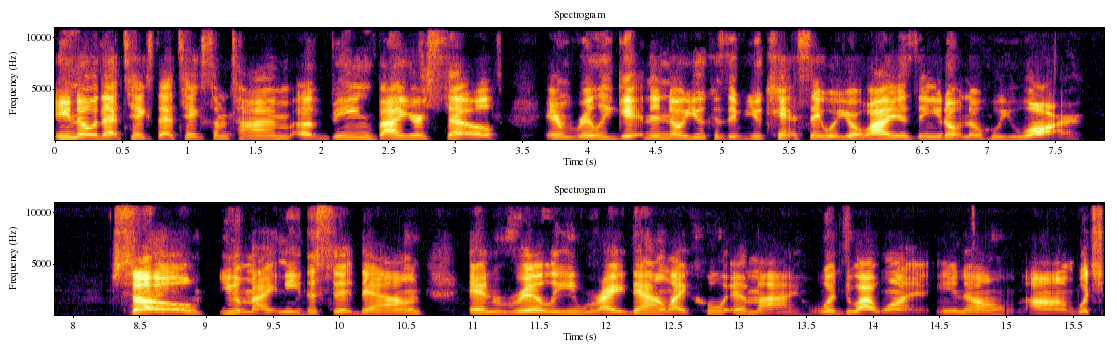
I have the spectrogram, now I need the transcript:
You know that takes that takes some time of being by yourself and really getting to know you because if you can't say what your why is then you don't know who you are so right. you might need to sit down and really write down like who am I? What do I want? You know, um, which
